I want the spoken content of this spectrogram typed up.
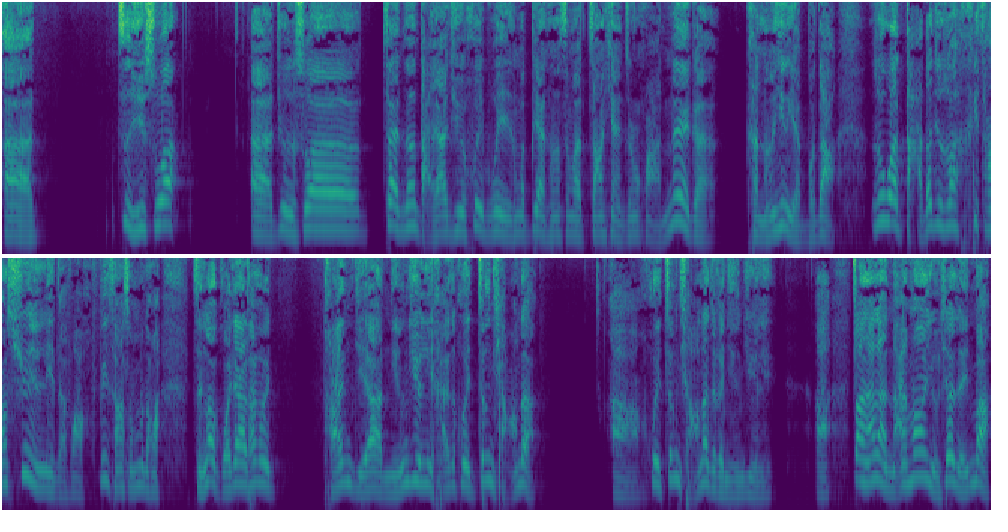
啊！至于说，啊，就是说战争打下去会不会什么变成什么张献忠化，那个可能性也不大。如果打的就是说非常顺利的话，非常什么的话，整个国家它会团结啊，凝聚力还是会增强的，啊，会增强的这个凝聚力。啊，当然了，南方有些人吧，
